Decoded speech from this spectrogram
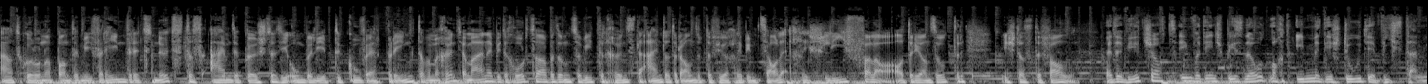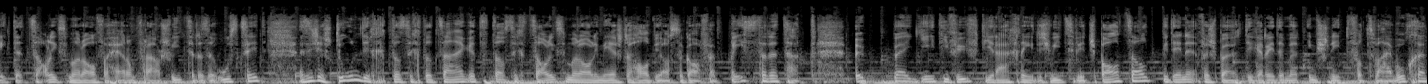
Auch die Corona-Pandemie verhindert nicht, dass einem der Posten die unbeliebten Kuvert bringt. Aber man könnte ja meinen, bei der Kurzarbeit und so weiter könnte der ein oder andere dafür ein bisschen beim Zahlen ein bisschen schleifen lassen. Adrian Sutter, ist das der Fall? Ja, der Wirtschaftsinfodienst Bisnot macht immer die Studie, wie es dann mit der Zahlungsmoral von Herr und Frau Schweizer also aussieht. Es ist erstaunlich, dass sich da zeigt, dass sich die Zahlungsmoral im ersten Halbjahr sogar verbessert hat. Etwa jede fünfte Rechnung in der Schweiz wird spät gezahlt. Bei diesen Verspätungen reden wir im Schnitt von zwei Wochen.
